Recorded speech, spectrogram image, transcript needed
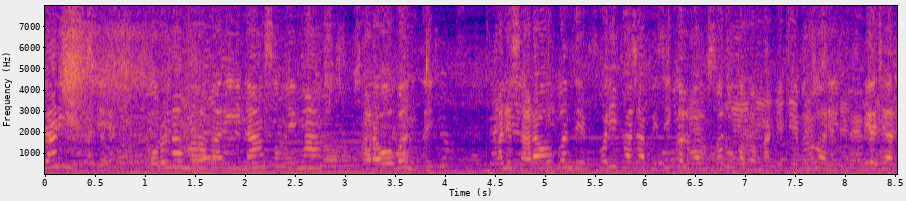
જાણીએ છીએ કોરોના મહામારીના સમયમાં શાળાઓ બંધ થઈ અને શાળાઓ બંધ ફરી પાછા ફિઝિકલ વર્ક શરૂ કરવા માટે ફેબ્રુઆરી બે હજાર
